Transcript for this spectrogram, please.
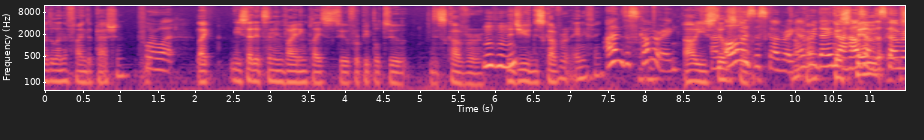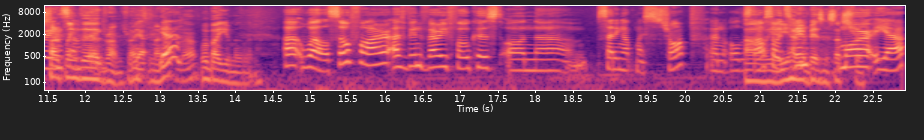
Madalena, find the passion? for what? Like you said, it's an inviting place to for people to discover. Mhm. Did you discover anything? I'm discovering. Oh, you still I'm always discovering. Okay. Every day in the 'Cause house, Pim, I'm discovering Start playing the drums, right? Yeah. Am Yeah. No? What about you, Madalena? Uh, well, so far I've been very focused on um, setting up my shop and all the Oh, stuff. so yeah, you it's have been your business, that's more, yeah.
